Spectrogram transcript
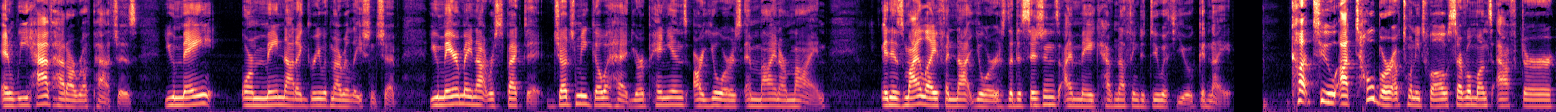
And we have had our rough patches. You may or may not agree with my relationship. You may or may not respect it. Judge me, go ahead. Your opinions are yours and mine are mine. It is my life and not yours. The decisions I make have nothing to do with you. Good night. Cut to October of 2012, several months after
